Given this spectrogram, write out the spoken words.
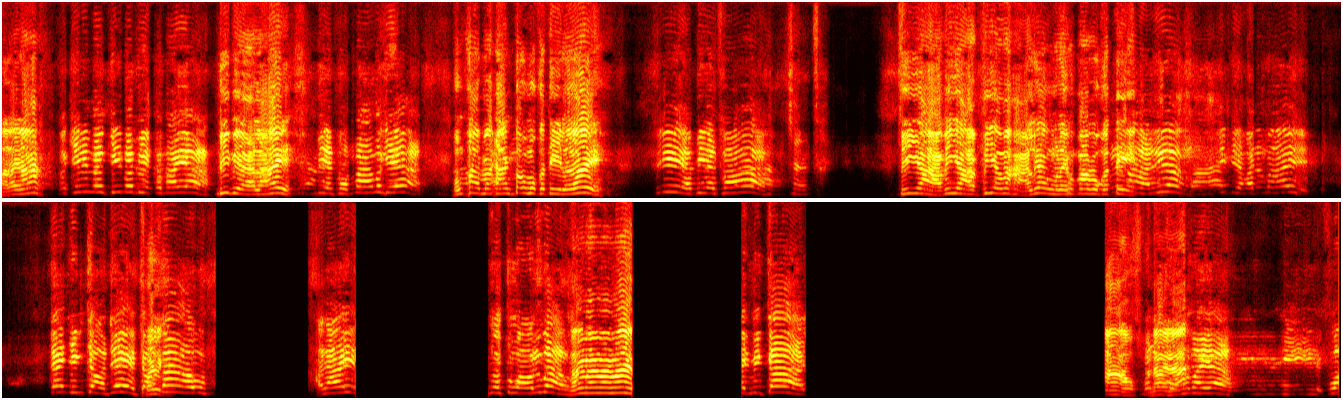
อะไรนะ เมื่อกี้เมื่อกี้มาเบียดทำไมอะพี่เบียร์อะไร เบียดผมมาเมื่อกี้อะผมขับมาทางตรงปกติเลย พี่อะเบียดมาพี่อย่าพี่อย่าพี่อย่ามาหาเรื่องผมเลยผมมาปกติ ไม่หาเรื่องพี่เบียดมาทำไมได้จริงจอดเด้จอดเปล่าอะไรตัวตัวหรือเปล่าไม่ไม่ไม่ไม่ไม่กล้า อ้าวมันได้นะ ทำไมอะควา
